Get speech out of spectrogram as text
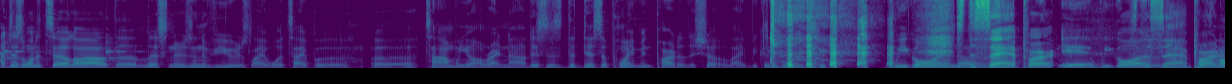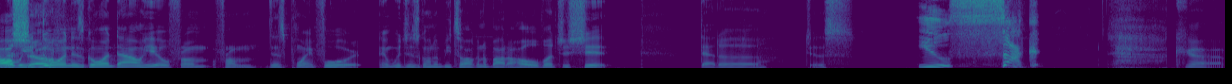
I just want to tell all the listeners and the viewers like what type of uh time we on right now. This is the disappointment part of the show, like because we, we going. it's uh, the sad part. Yeah, we going. It's the sad part all of the we show. doing is going downhill from from this point forward, and we're just gonna be talking about a whole bunch of shit that uh just You suck! God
